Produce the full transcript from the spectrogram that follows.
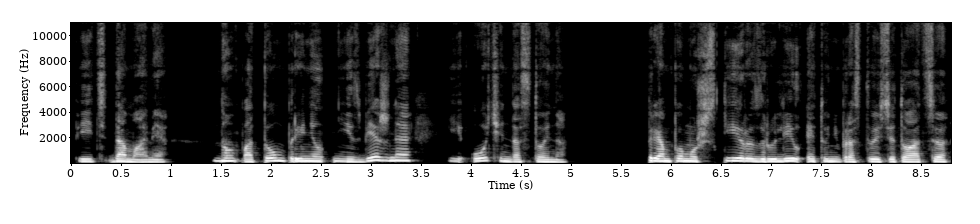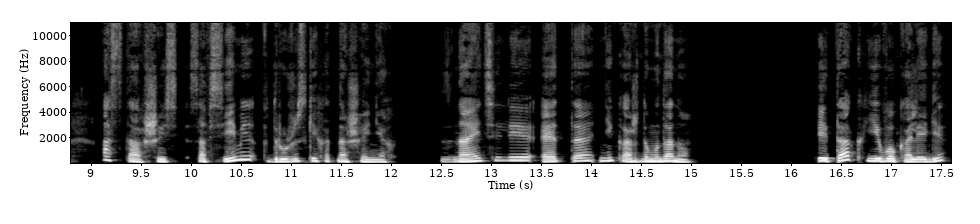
пить домами. Но потом принял неизбежное и очень достойно. Прям по-мужски разрулил эту непростую ситуацию, оставшись со всеми в дружеских отношениях. Знаете ли, это не каждому дано. Итак, его коллеги,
